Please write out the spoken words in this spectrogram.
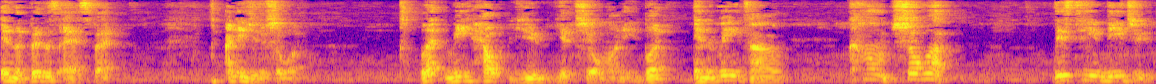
in the business aspect, I need you to show up. Let me help you get your money. But in the meantime, come show up. This team needs you.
